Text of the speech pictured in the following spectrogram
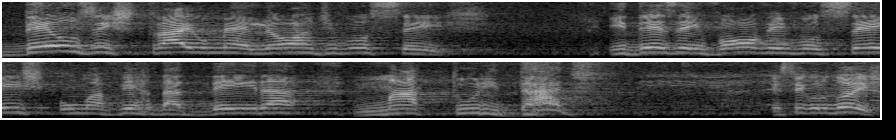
Deus extrai o melhor de vocês e desenvolve em vocês uma verdadeira maturidade. Versículo 2.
